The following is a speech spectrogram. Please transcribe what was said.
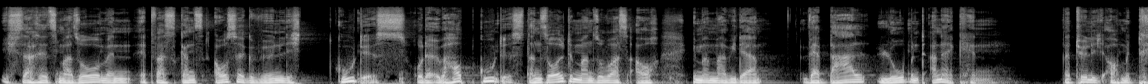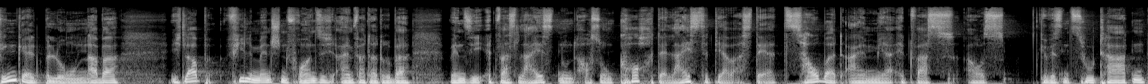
ich sage jetzt mal so, wenn etwas ganz außergewöhnlich gut ist oder überhaupt gut ist, dann sollte man sowas auch immer mal wieder verbal lobend anerkennen. Natürlich auch mit Trinkgeld belohnen, aber ich glaube, viele Menschen freuen sich einfach darüber, wenn sie etwas leisten und auch so ein Koch, der leistet ja was, der zaubert einem ja etwas aus gewissen Zutaten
